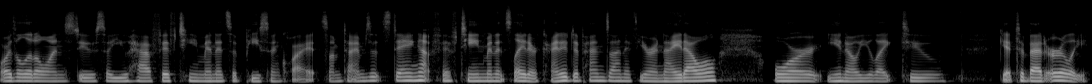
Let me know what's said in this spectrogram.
or the little ones do. So you have 15 minutes of peace and quiet. Sometimes it's staying up 15 minutes later. Kind of depends on if you're a night owl or, you know, you like to get to bed early.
